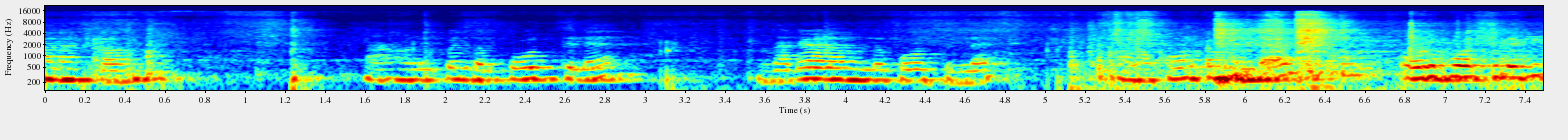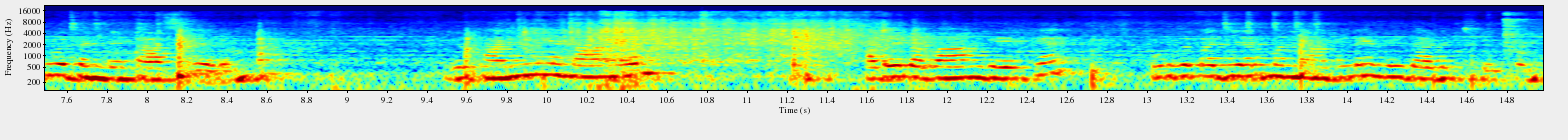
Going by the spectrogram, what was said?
வணக்கம். நாங்கள் இப்போ இந்த போத்தில் மலையாளம் உள்ள போத்தில் நாங்கள் போட்ட என்றால் ஒரு போத்தில் இருபத்தஞ்சு காசு வரும். இது தண்ணியை நாங்கள் கடையில் வாங்கிக்க கூடுதலாக ஜெர்மன் நாட்டில் இந்த இது அடிச்சிருக்கோம்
